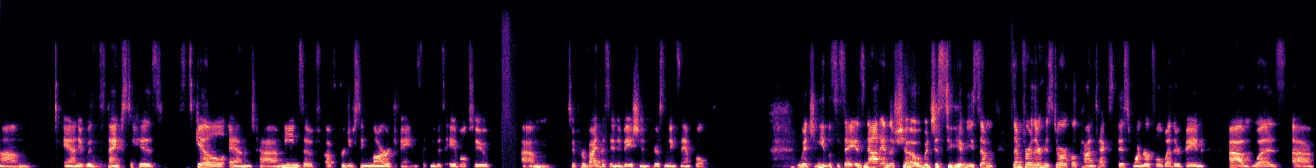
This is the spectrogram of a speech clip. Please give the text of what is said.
Um, and it was thanks to his skill and uh, means of, of producing large vanes that he was able to, um, to provide this innovation. Here's an example, which needless to say is not in the show, but just to give you some, some further historical context, this wonderful weather vane um, was um,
